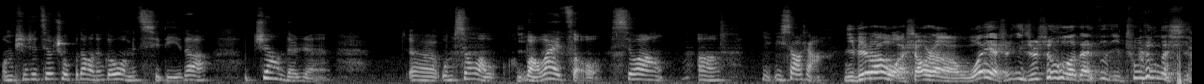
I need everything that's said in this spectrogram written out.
我们平时接触不到、能给我们启迪的这样的人。呃，我们希望往往外走，希望。啊，你你笑啥？你别把我烧上啊！我也是一直生活在自己出生的小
